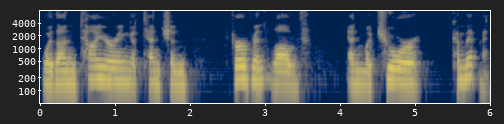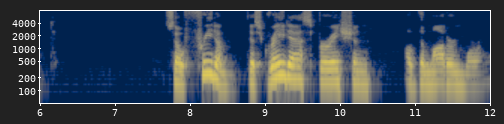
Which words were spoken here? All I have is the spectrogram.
with untiring attention fervent love, and mature commitment. So, freedom, this great aspiration of the modern world,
